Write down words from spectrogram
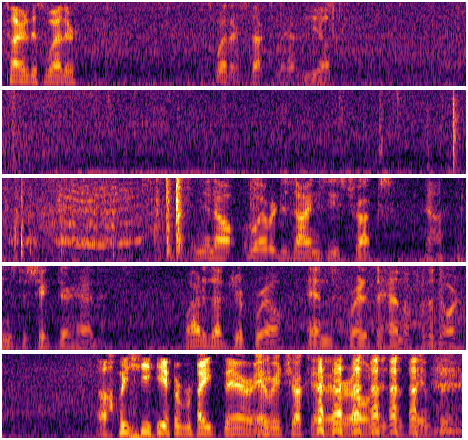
I'm tired of this weather. This weather sucks, man. Yep. And you know, whoever designs these trucks Yeah. needs to shake their head. Why does that drip rail end right at the handle for the door? Oh yeah, right there. eh? Every truck I've ever owned is the same thing.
